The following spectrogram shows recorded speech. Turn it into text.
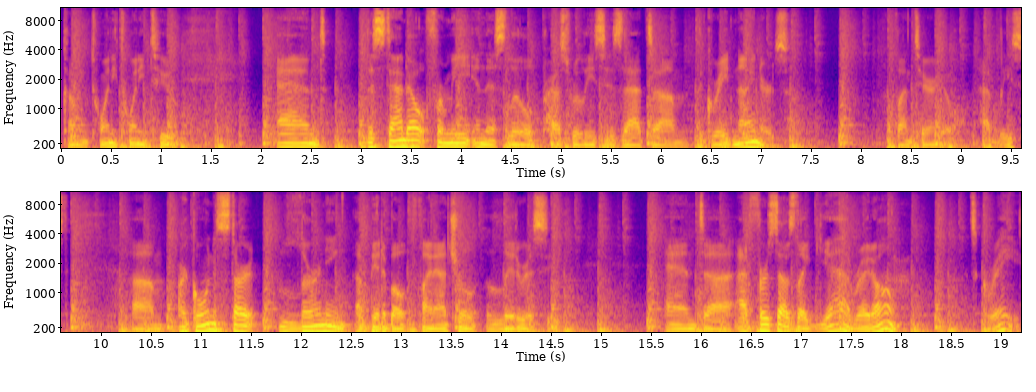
coming 2022. And the standout for me in this little press release is that um, the grade niners of Ontario, at least, um, are going to start learning a bit about financial literacy. And uh, at first I was like, yeah, right on. It's great.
